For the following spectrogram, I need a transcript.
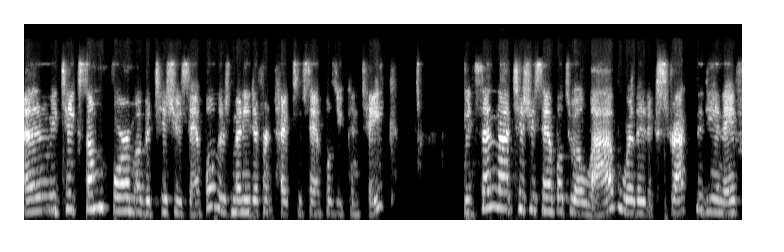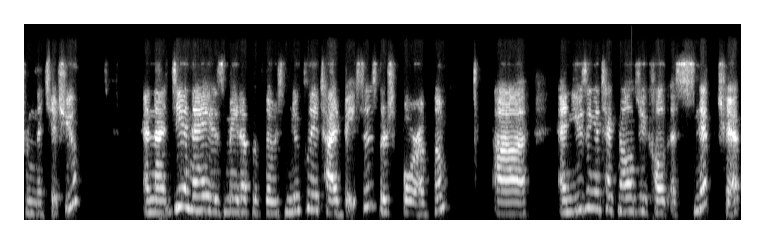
and then we take some form of a tissue sample. There's many different types of samples you can take. We'd send that tissue sample to a lab where they'd extract the DNA from the tissue. And that DNA is made up of those nucleotide bases. There's four of them. Uh, and using a technology called a SNP chip,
